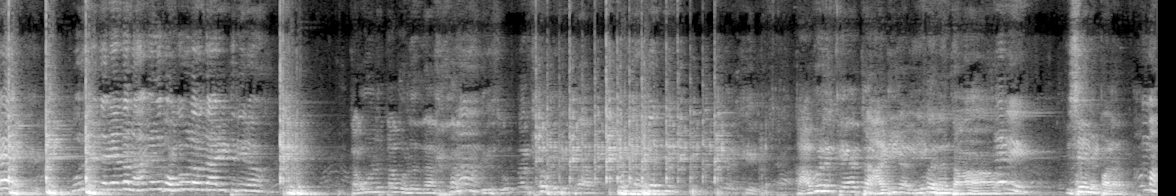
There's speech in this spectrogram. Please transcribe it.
ஏய் புருஷன் தெரியாதா நாங்க எதுக்கு உங்க கூட வந்து ஆடிட்டு திரியோம் தவுளு தவுளுதான் ஆ. இது சூப்பர் இருக்கு தமிழுக்கு ஏற்ற அடிகள் இவர் தான் சரி. இசையமைப்பாளர். ஆமா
